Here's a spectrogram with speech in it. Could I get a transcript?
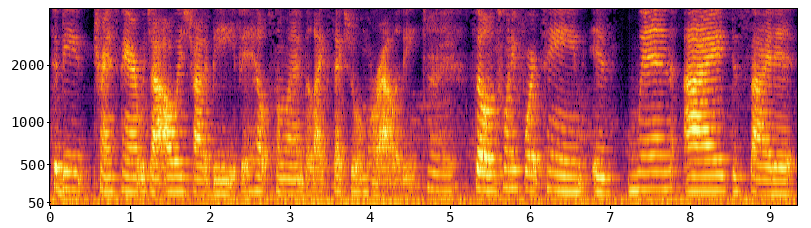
to be transparent, which I always try to be if it helps someone, but like sexual morality. Right. So in 2014 is when I decided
